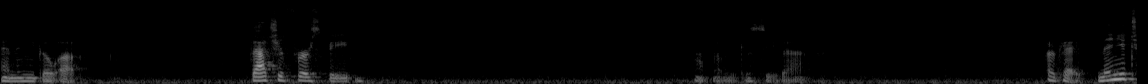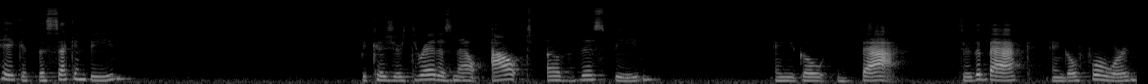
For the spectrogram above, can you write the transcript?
And then you go up. That's your first bead. I don't know if you can see that. Okay, then you take the second bead because your thread is now out of this bead and you go back through the back and go forward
